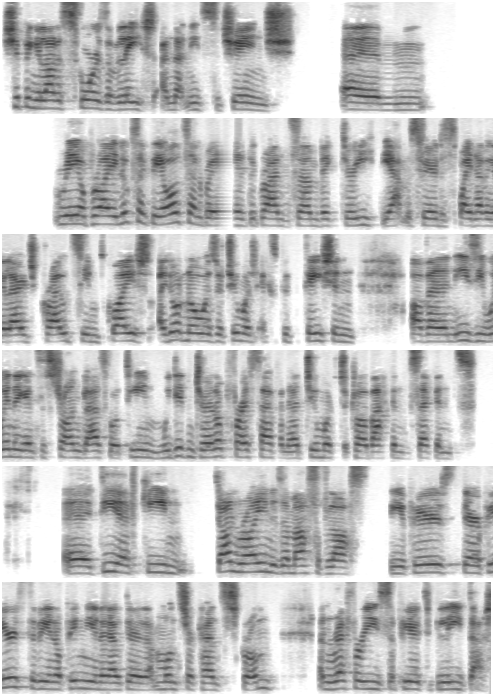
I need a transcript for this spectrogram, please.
shipping a lot of scores of late, and that needs to change. Um, Ray O'Brien looks like they all celebrated the Grand Slam victory. The atmosphere, despite having a large crowd, seemed quiet. I don't know, was there too much expectation of an easy win against a strong Glasgow team? We didn't turn up first half and had too much to claw back in the second. Uh, DF Keane, John Ryan is a massive loss. The appears there appears to be an opinion out there that Munster can't scrum, and referees appear to believe that.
